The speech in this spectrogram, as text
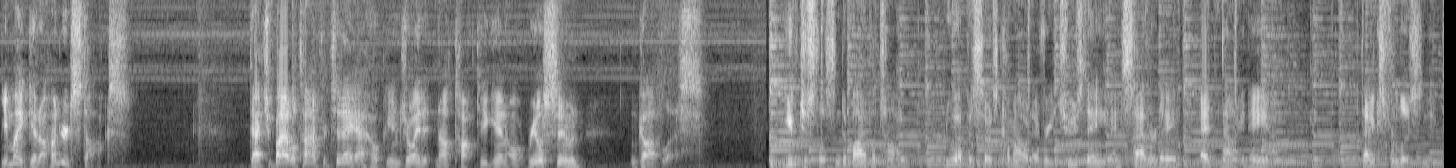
you might get 100 stalks. That's your Bible time for today. I hope you enjoyed it, and I'll talk to you again all real soon. God bless. You've just listened to Bible Time. New episodes come out every Tuesday and Saturday at 9 a.m. Thanks for listening.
